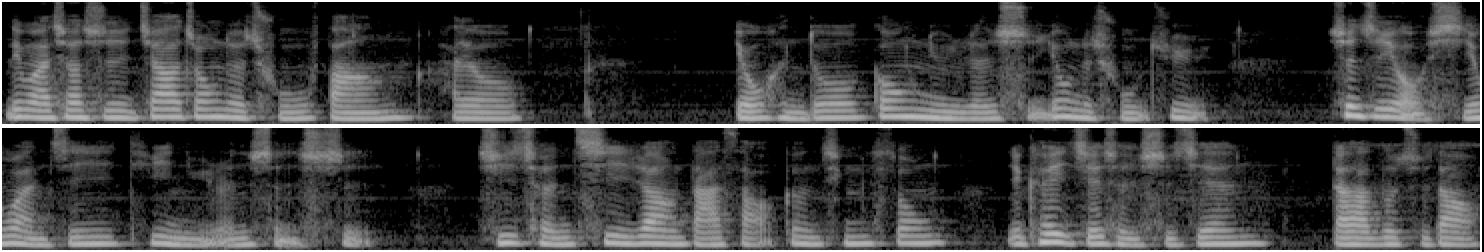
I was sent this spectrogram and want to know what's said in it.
另外，像是家中的厨房，还有有很多供女人使用的厨具。甚至有洗碗机替女人省事，吸尘器让打扫更轻松，也可以节省时间。大家都知道，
